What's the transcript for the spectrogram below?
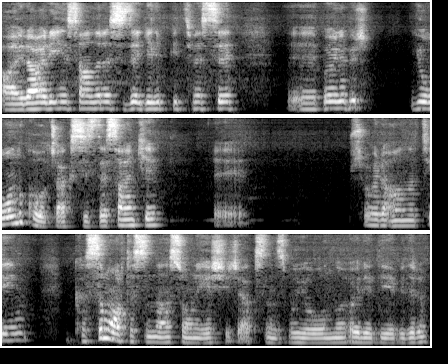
ayrı ayrı insanların size gelip gitmesi, e, böyle bir yoğunluk olacak sizde. Sanki e, şöyle anlatayım. Kasım ortasından sonra yaşayacaksınız bu yoğunluğu öyle diyebilirim.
